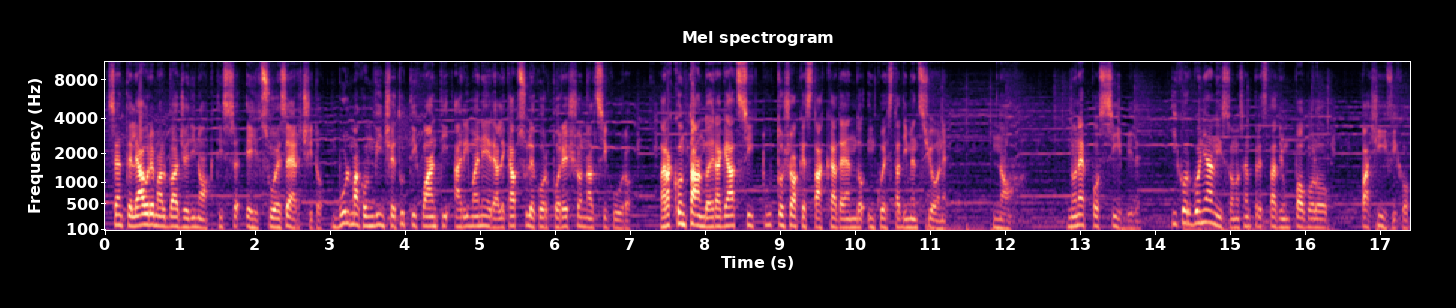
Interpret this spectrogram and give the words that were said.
sente le aure malvagie di Noctis e il suo esercito. Bulma convince tutti quanti a rimanere alle Capsule Corporation al sicuro, raccontando ai ragazzi tutto ciò che sta accadendo in questa dimensione. No, non è possibile. I Corgoniani sono sempre stati un popolo pacifico.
